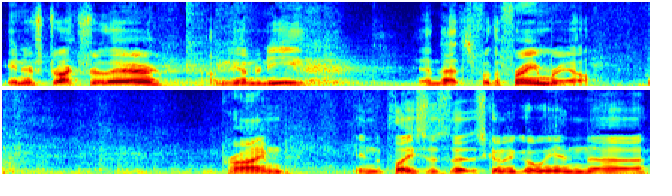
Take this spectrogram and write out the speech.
inner structure there on the underneath, and that's for the frame rail. And primed in the places that it's going to go in uh,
